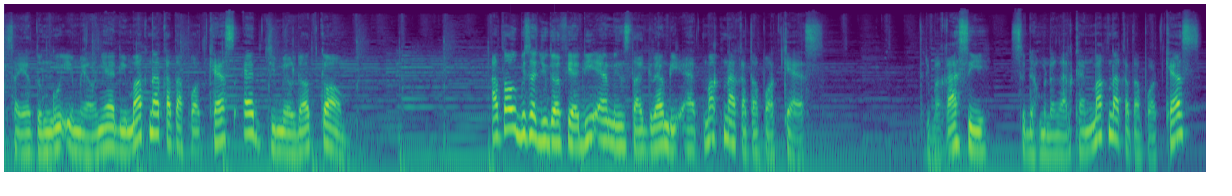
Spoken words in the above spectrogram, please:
saya tunggu emailnya di maknakatapodcast at gmail.com atau bisa juga via DM Instagram di @maknakatapodcast. Terima kasih sudah mendengarkan Makna Kata Podcast.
